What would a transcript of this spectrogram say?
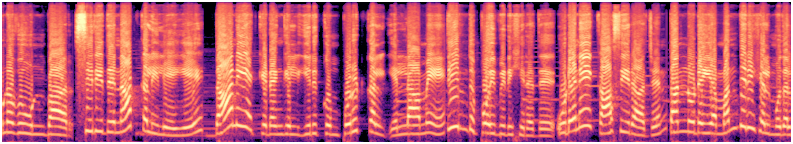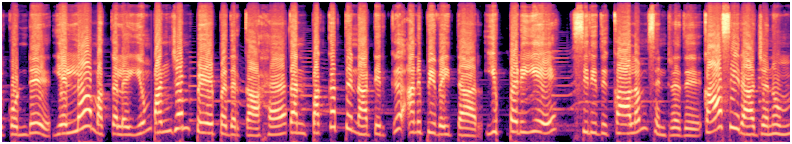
உணவு உண்பார். சிறிது நாட்களிலேயே தானிய கிடங்கில் இருக்கும் பொருட்கள் எல்லாமே தீர்ந்து போய்விடுகிறது. உடனே காசிராஜன் தன்னுடைய மந்திரிகள் முதல் கொண்டு எல்லா மக்களையும் பஞ்சம் பிழைப்பதற்காக தன் பக்கத்து நாட்டிற்கு அனுப்பி வைத்தார். இப்படியே சிறிது காலம் சென்றது. காசிராஜனும்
